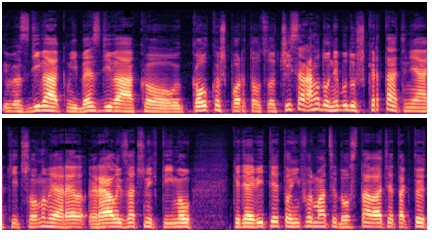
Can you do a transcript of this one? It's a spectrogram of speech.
s divákmi, bez divákov, koľko športovcov, či sa náhodou nebudú škrtať nejakí členovia realizačných tímov, keď aj vy tieto informácie dostávate, tak to, je,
